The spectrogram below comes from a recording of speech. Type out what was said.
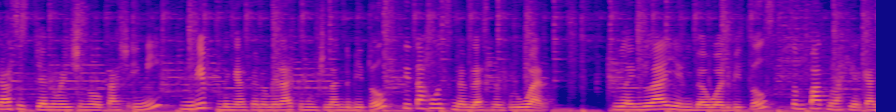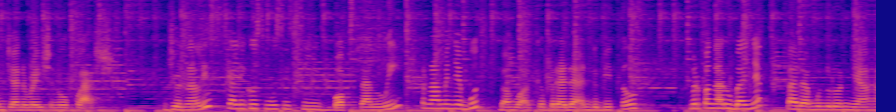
Kasus generational clash ini mirip dengan fenomena kemunculan The Beatles di tahun 1960-an. Nilai-nilai yang dibawa The Beatles sempat melahirkan generational clash. Jurnalis sekaligus musisi Bob Stanley pernah menyebut bahwa keberadaan The Beatles berpengaruh banyak pada menurunnya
